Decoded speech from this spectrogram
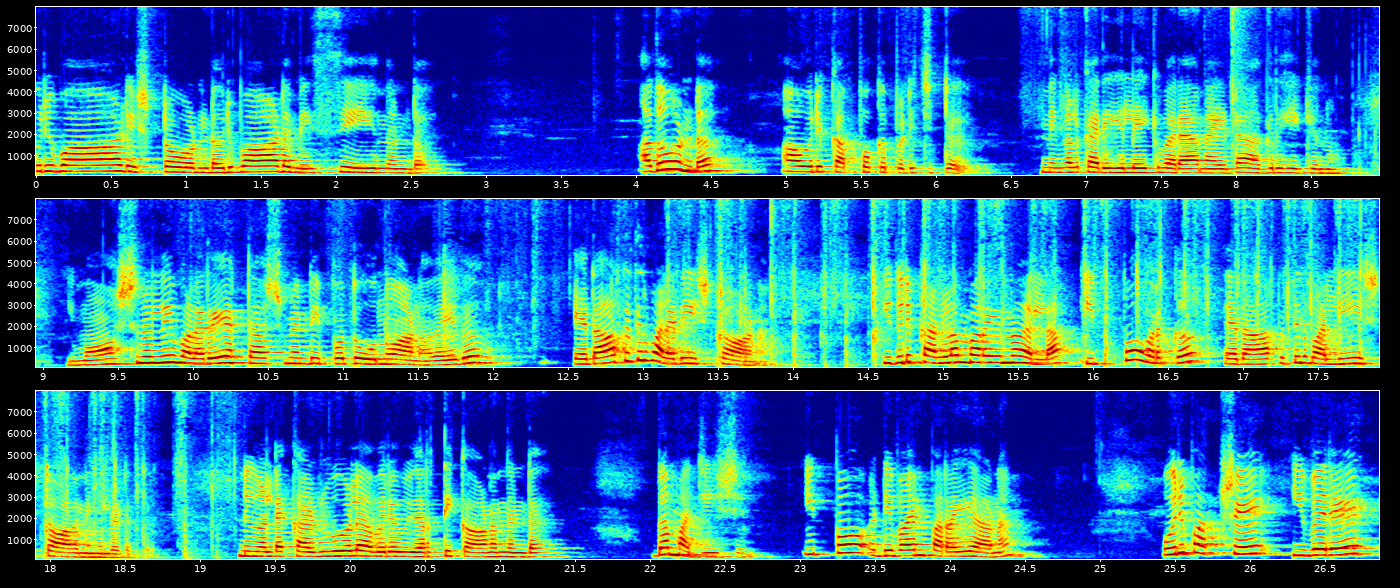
ഒരുപാട് ഇഷ്ടമുണ്ട് ഒരുപാട് മിസ് ചെയ്യുന്നുണ്ട്. അതുകൊണ്ട് ആ ഒരു കപ്പൊക്കെ പിടിച്ചിട്ട് നിങ്ങൾക്കരികിലേക്ക് വരാനായിട്ട് ആഗ്രഹിക്കുന്നു. ഇമോഷണലി വളരെ അറ്റാച്ച്മെന്റ് ഇപ്പോൾ തോന്നുവാണ് അതായത് യഥാർത്ഥത്തിൽ വളരെ ഇഷ്ടമാണ്. ഇതൊരു കള്ളം പറയുന്നതല്ല. ഇപ്പോൾ അവർക്ക് യഥാർത്ഥത്തിൽ വലിയ ഇഷ്ടമാണ് നിങ്ങളുടെ അടുത്ത്. നിങ്ങളുടെ കഴിവുകളെ അവരെ ഉയർത്തി കാണുന്നുണ്ട്. ദ മജീഷ്യൻ. ഇപ്പോൾ ഡിവൈൻ പറയുകയാണ് ഒരു പക്ഷേ ഇവരെ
